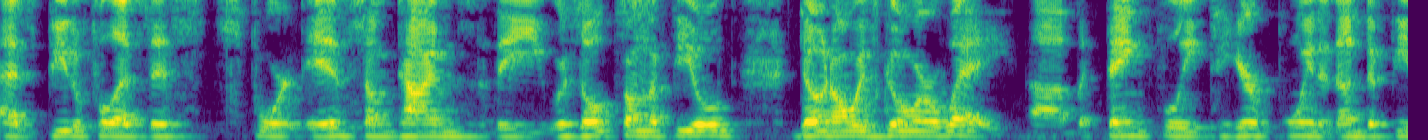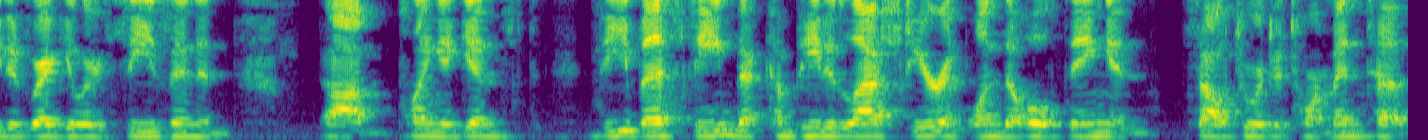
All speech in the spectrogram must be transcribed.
as beautiful as this sport is, sometimes the results on the field don't always go our way. Uh, but thankfully, to your point, an undefeated regular season and um, playing against the best team that competed last year and won the whole thing in South Georgia Tormenta,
